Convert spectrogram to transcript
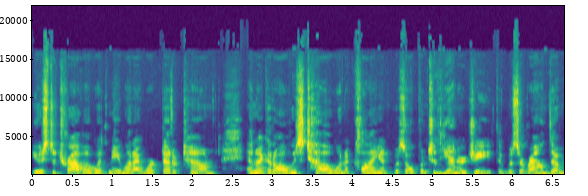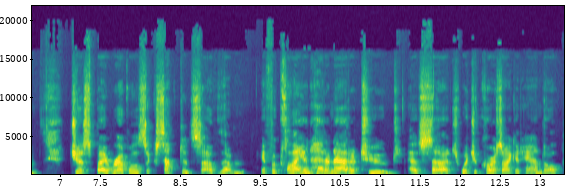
used to travel with me when I worked out of town, and I could always tell when a client was open to the energy that was around them just by Rebel's acceptance of them. If a client had an attitude as such, which of course I could handle,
